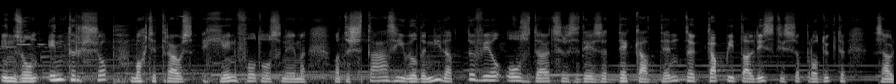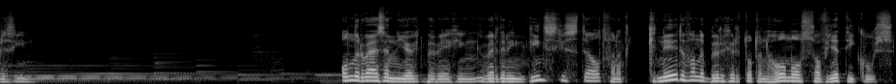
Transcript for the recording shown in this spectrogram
In zo'n intershop mocht je trouwens geen foto's nemen, want de Stasi wilde niet dat te veel Oost-Duitsers deze decadente kapitalistische producten zouden zien. Onderwijs en jeugdbeweging werden in dienst gesteld van het kneden van de burger tot een homo sovieticus,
